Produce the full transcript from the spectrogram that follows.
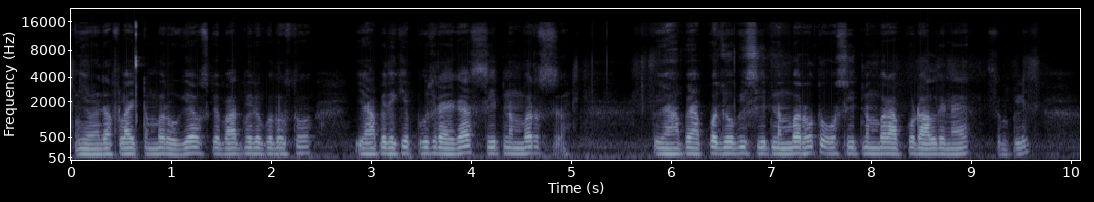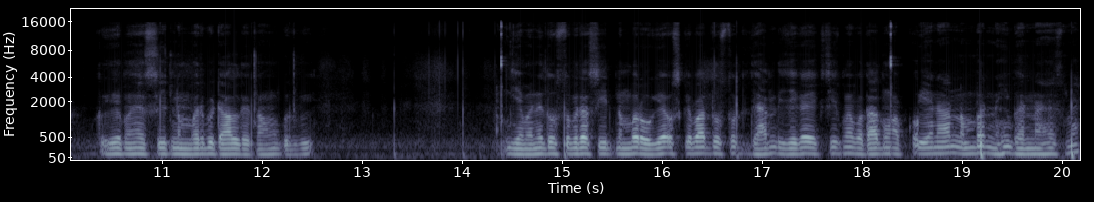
ये मेरा फ़्लाइट नंबर हो गया। उसके बाद मेरे को दोस्तों, यहाँ पे देखिए पूछ रहेगा सीट नंबर तो यहाँ पे आपको जो भी सीट नंबर हो तो वो सीट नंबर आपको डाल देना है सिंपली तो ये मैं सीट नंबर भी डाल देता हूँ कुछ भी। ये मैंने दोस्तों, मेरा सीट नंबर हो गया। उसके बाद दोस्तों, ध्यान दीजिएगा, एक चीज़ मैं बता दूँ आपको। पीएनआर नंबर नहीं भरना है इसमें।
